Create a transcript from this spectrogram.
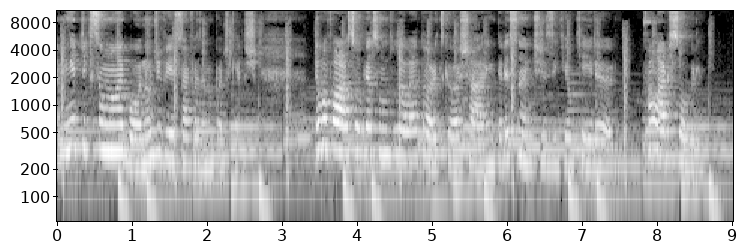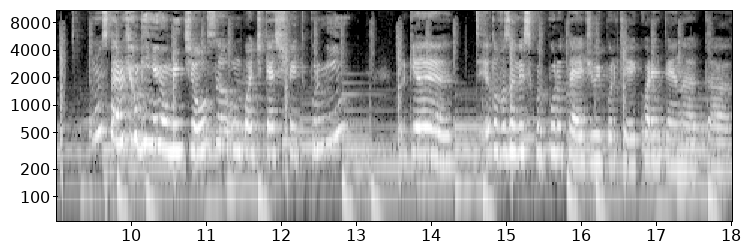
A minha dicção não é boa, eu não devia estar fazendo um podcast. Eu vou falar sobre assuntos aleatórios que eu achar interessantes e que eu queira falar sobre. Eu não espero que alguém realmente ouça um podcast feito por mim, porque eu tô fazendo isso por puro tédio e porque quarentena tá.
